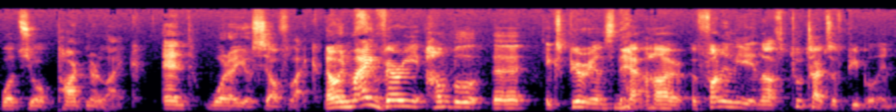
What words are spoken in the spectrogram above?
what's your partner like and what are yourself like. Now in my very humble uh, experience there are uh, funnily enough two types of people in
